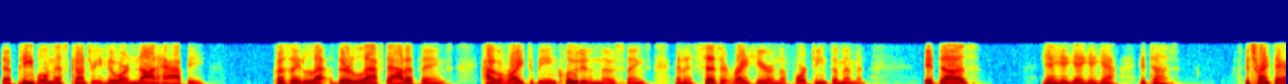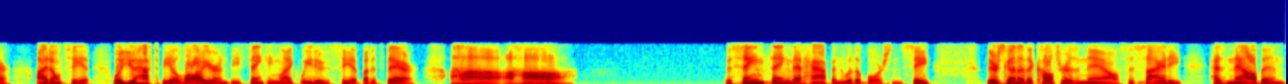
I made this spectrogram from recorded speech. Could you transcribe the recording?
that people in this country who are not happy because they le- they're left out of things have a right to be included in those things, and it says it right here in the 14th Amendment. It does? Yeah, yeah, yeah, yeah, yeah. It does. It's right there. I don't see it. Well, you have to be a lawyer and be thinking like we do to see it, but it's there. Ah, aha. The same thing that happened with abortion. See, there's going to the culture is now society has now been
